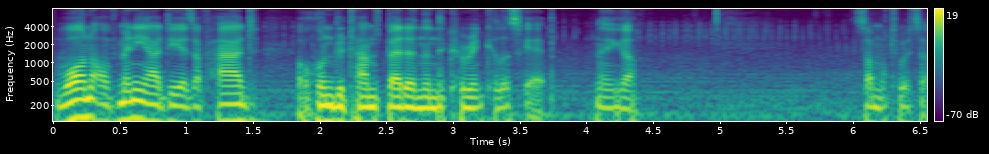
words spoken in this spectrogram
One of many ideas I've had, a hundred times better than the current kill escape. There you go. It's on my Twitter.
